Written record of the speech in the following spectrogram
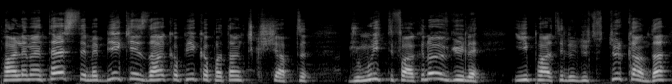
parlamenter sisteme bir kez daha kapıyı kapatan çıkış yaptı. Cumhur İttifakı'na övgüyle. İyi Partili Lütfü Türkan da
